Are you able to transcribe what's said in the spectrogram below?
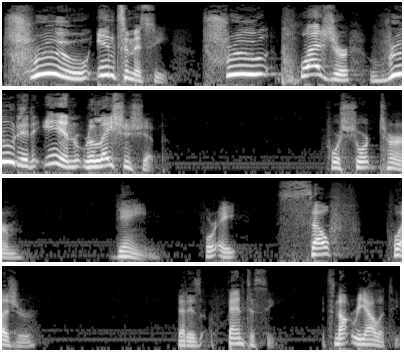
true intimacy, true pleasure rooted in relationship for short term gain, for a self pleasure that is fantasy. It's not reality.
